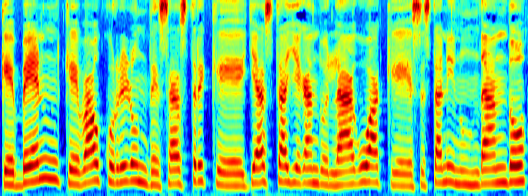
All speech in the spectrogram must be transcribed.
que ven que va a ocurrir un desastre, que ya está llegando el agua, que se están inundando?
